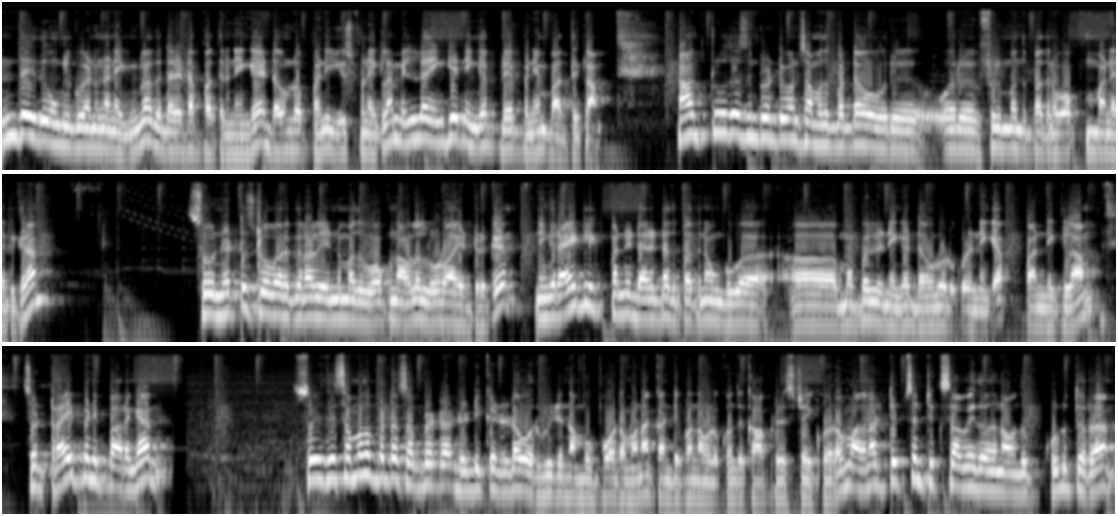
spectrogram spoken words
எந்த இது உங்களுக்கு வேணும்னு நினைக்கிறீங்களோ அதை டேரெக்டாக பார்த்து நீங்கள் டவுன்லோட் பண்ணி யூஸ் பண்ணிக்கலாம். இல்லை இங்கே நீங்கள் ப்ளே பண்ணியும் பார்த்துக்கலாம். நான் டூ தௌசண்ட் டுவெண்ட்டி ஒன் சம்மந்தப்பட்ட ஒரு ஒரு ஃபிலிம் வந்து பார்த்தீங்கன்னா ஓப்பன் பண்ணியிருக்கிறேன். ஸோ நெட்டு ஸ்லோவாக இருக்கிறனால இன்னும் அது ஓப்பன் ஆகல லோட் ஆகிட்டு இருக்கு நீங்கள் ரைட் கிளிக் பண்ணி டேரெக்டாக அது பார்த்தீங்கன்னா உங்கள் மொபைலில் நீங்கள் டவுன்லோட் கூட நீங்கள் பண்ணிக்கலாம். ஸோ ட்ரை பண்ணி பாருங்கள் ஸோ இது சம்மந்தப்பட்ட செப்பரேட்டாக டெடிக்கேட்டடாக ஒரு வீடியோ நம்ம போட்டோம்னா கண்டிப்பாக நம்மளுக்கு வந்து காப்பி ஸ்ட்ரைக் வரும். அதனால் டிப்ஸ் அண்ட் டிக்ஸாகவே இதை நான் வந்து கொடுத்துட்றேன்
